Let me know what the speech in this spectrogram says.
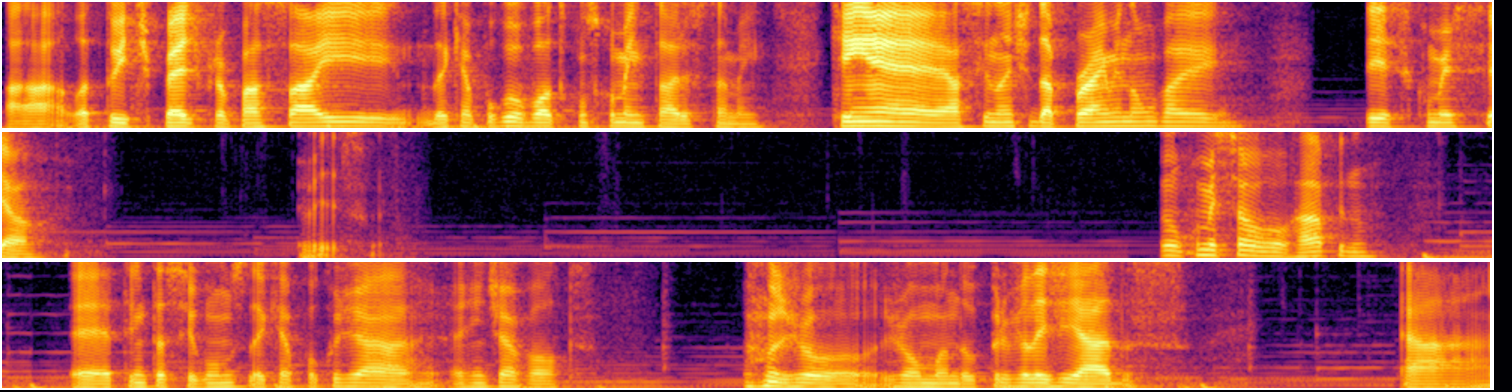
a, a Twitch pede pra passar e daqui a pouco eu volto com os comentários também. Quem é assinante da Prime não vai ter esse comercial. Isso. Um comercial rápido. É, 30 segundos, daqui a pouco já, a gente já volta. O João, João mandou privilegiados. Ah,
